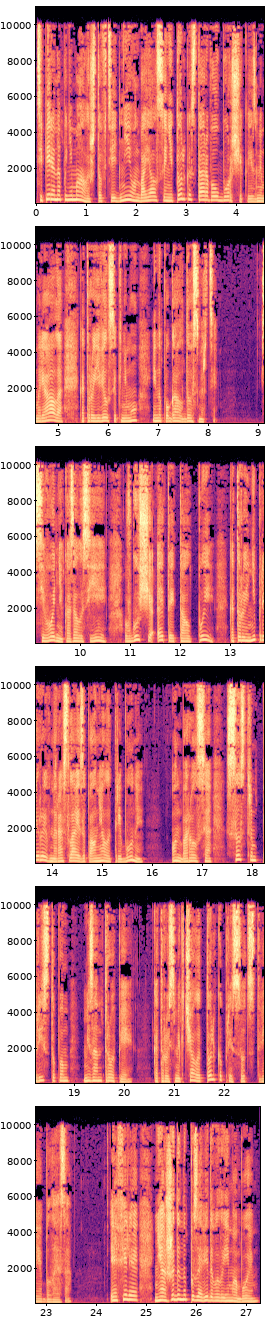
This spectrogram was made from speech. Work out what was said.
Теперь она понимала, что в те дни он боялся не только старого уборщика из мемориала, который явился к нему и напугал до смерти. Сегодня, казалось ей, в гуще этой толпы, которая непрерывно росла и заполняла трибуны, он боролся с острым приступом мизантропии, которую смягчало только присутствие Блеза. И Офелия неожиданно позавидовала им обоим.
